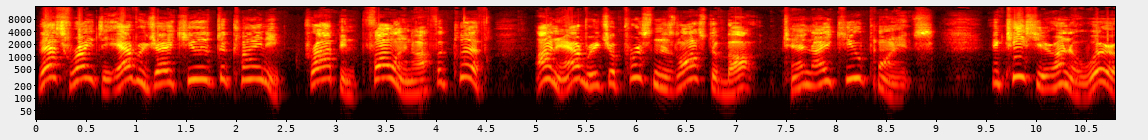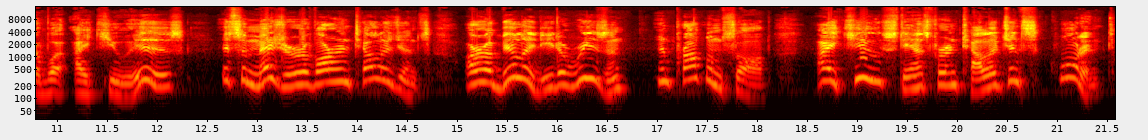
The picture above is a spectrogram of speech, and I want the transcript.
That's right, the average IQ is declining, dropping, falling off a cliff. On average, a person has lost about 10 IQ points. In case you're unaware of what IQ is, it's a measure of our intelligence, our ability to reason and problem solve. IQ stands for intelligence quotient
